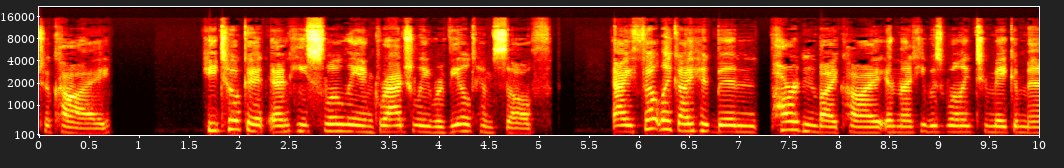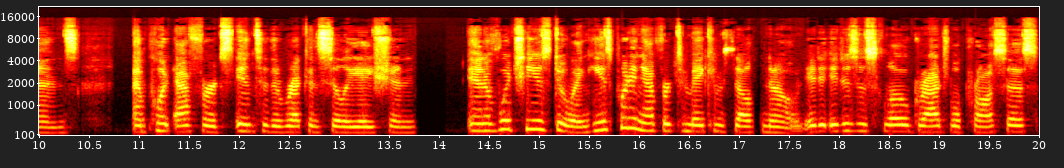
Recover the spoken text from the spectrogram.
to Kai, he took it and he slowly and gradually revealed himself I felt like I had been pardoned by Kai and that he was willing to make amends and put efforts into the reconciliation, and of which he is doing. He is putting effort to make himself known. It, it is a slow, gradual process.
